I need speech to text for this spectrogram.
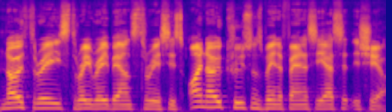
No threes, three rebounds, three assists. I know Kuzma's been a fantasy asset this year.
